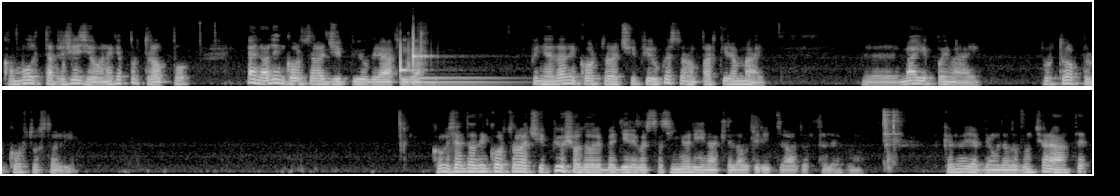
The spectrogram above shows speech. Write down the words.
con molta precisione che purtroppo è andato in corso la GPU grafica quindi è andato in corso la CPU questo non partirà mai eh, mai e poi mai. Purtroppo il corso sta lì. Come si è andato in corso la CPU lo dovrebbe dire questa signorina che l'ha utilizzato il telefono. Perché noi gli abbiamo dato funzionante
